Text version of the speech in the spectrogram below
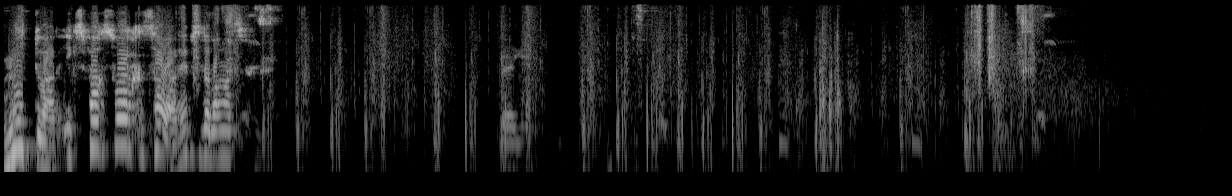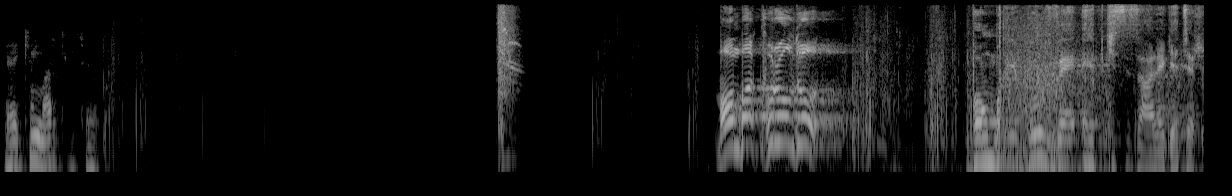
Mid var, Xbox var, kısa var. Hepsi de bana sıkıyor. Böyle git. E, kim var? Kimse yok. Bomba kuruldu. Bombayı bul ve etkisiz hale getir.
